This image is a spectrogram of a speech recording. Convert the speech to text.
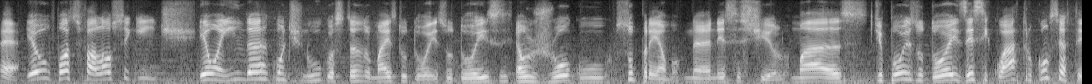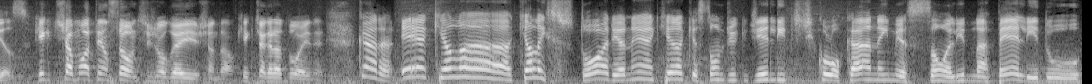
É, eu posso falar o seguinte: eu ainda continuo gostando mais do 2. O 2 é um jogo supremo, né, nesse estilo. Mas depois do 2, esse 4, com certeza. O que, que te chamou a atenção nesse jogo aí, Xandão? O que, que te agradou aí nele? Cara, é aquela aquela história, né? Aquela questão de, de ele te colocar na imersão ali na pele do,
